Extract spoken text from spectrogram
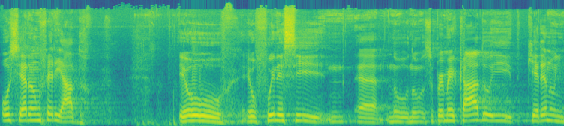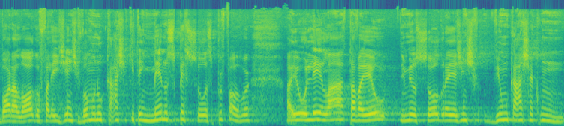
ou se era num feriado. Eu, eu fui nesse é, no, no, supermercado e querendo ir embora logo, eu falei, gente, vamos no caixa que tem menos pessoas, por favor. Aí eu olhei lá, estava eu e meu sogro, aí a gente viu um caixa com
